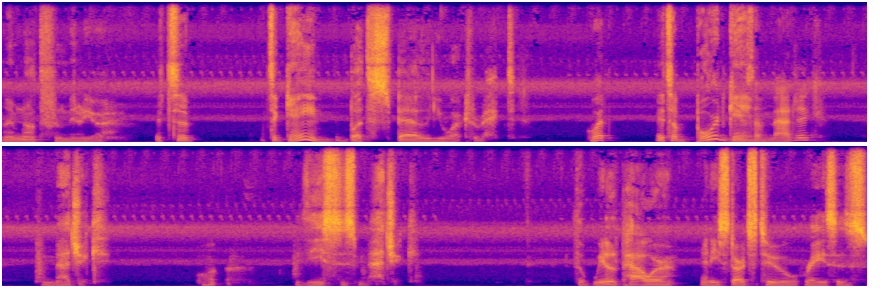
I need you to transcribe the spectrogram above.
I'm not familiar. It's a, it's a game. But spell, you are correct. What? It's a board game. It's a magic? Magic. What? This is magic. The willpower, and he starts to raise his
